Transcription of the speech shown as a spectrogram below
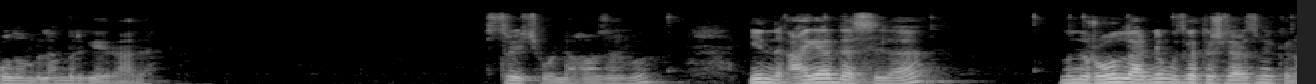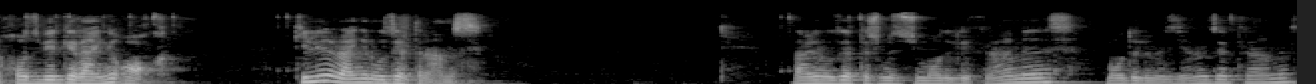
Kolon bilan birga yuradi. Stretch bo'ldi hozir bu. Endi agarda sizlar buni rollarni o'zgartirishlaringiz mumkin. Hozir bu yerga rangi oq. Keling rangini o'zgartiramiz. Rangini o'zgartirishimiz uchun modulga kiramiz. Modulimizni yana o'zgartiramiz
